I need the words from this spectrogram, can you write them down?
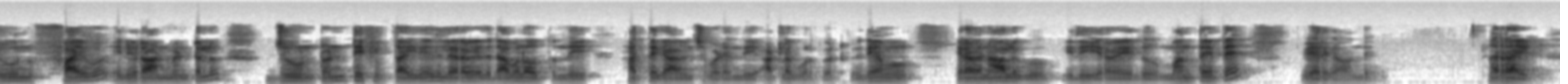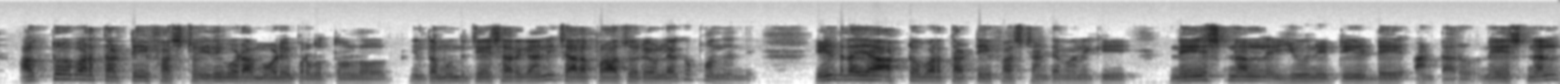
June five environmental June twenty fifth ఐదు ఐదు ఇరవై ఐదు డబల్ అవుతుంది హత్య గావించబడింది అట్లా గుర్తుపెట్టు ఇదేమో ఇరవై నాలుగు ఇది ఇరవై ఐదు మంత్ అయితే వేరుగా ఉంది. రైట్. అక్టోబర్ థర్టీ ఫస్ట్ ఇది కూడా మోడీ ప్రభుత్వంలో ఇంతకుముందు చేశారు కానీ చాలా ప్రాచుర్యం లేక పొందింది. ఏంటిదయ్యా అక్టోబర్ థర్టీ ఫస్ట్ అంటే మనకి నేషనల్ యూనిటీ డే అంటారు. నేషనల్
